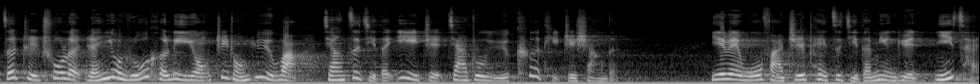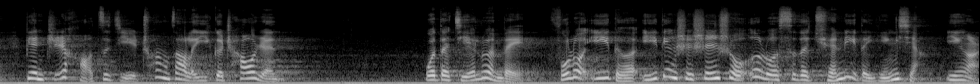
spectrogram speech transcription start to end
则指出了人又如何利用这种欲望，将自己的意志加诸于客体之上的。因为无法支配自己的命运，尼采便只好自己创造了一个超人。我的结论为。弗洛伊德一定是深受俄罗斯的权力的影响，因而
